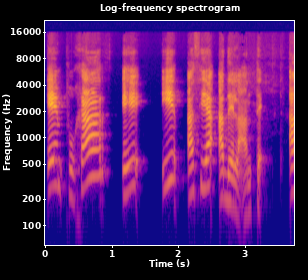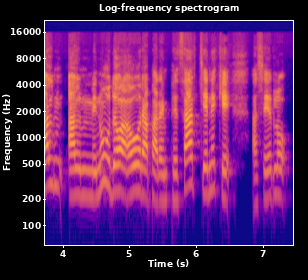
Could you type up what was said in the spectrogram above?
empujar e ir hacia adelante. Al, al menudo ahora para empezar tiene que hacerlo,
